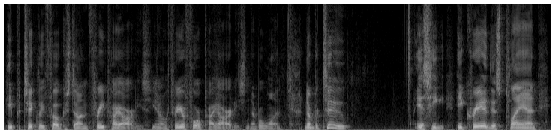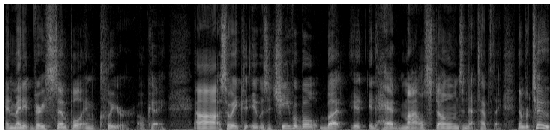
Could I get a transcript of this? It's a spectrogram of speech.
he particularly focused on three priorities. You know, three or four priorities. Number one. Number two is he he created this plan and made it very simple and clear. Okay, uh, so it, it was achievable, but it, it had milestones and that type of thing. Number two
